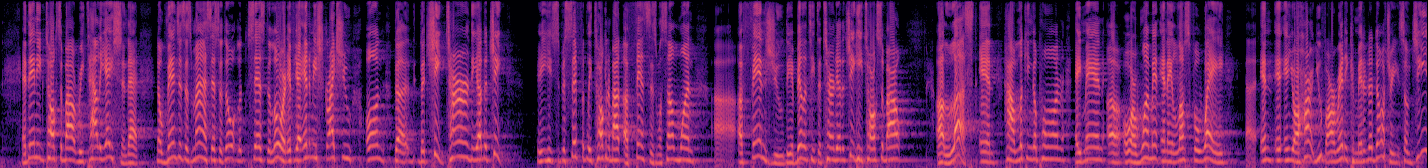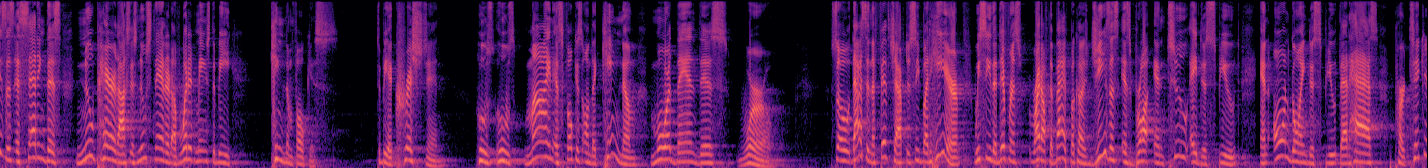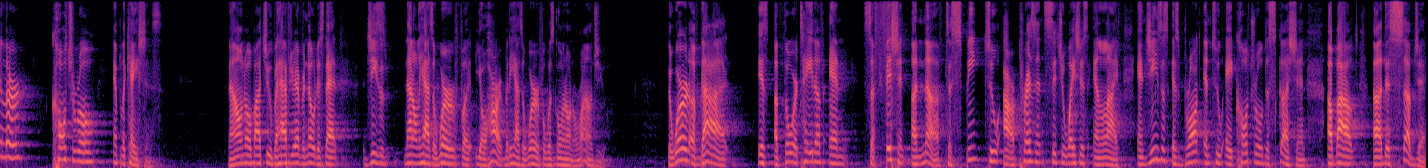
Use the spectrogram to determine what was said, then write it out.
And then he talks about retaliation that no, vengeance is mine, says the, says the Lord. If your enemy strikes you on the, the cheek, turn the other cheek. He's specifically talking about offenses. When someone uh, offends you, the ability to turn the other cheek. He talks about uh, lust and how looking upon a man uh, or a woman in a lustful way uh, in, in, in your heart, you've already committed adultery. So Jesus is setting this new paradox, this new standard of what it means to be kingdom focused, to be a Christian whose, whose mind is focused on the kingdom more than this world. So that's in the fifth chapter. See, but here we see the difference right off the bat because Jesus is brought into a dispute, an ongoing dispute that has particular cultural implications. Now, I don't know about you, but have you ever noticed that Jesus not only has a word for your heart, but he has a word for what's going on around you? The word of God is authoritative and sufficient enough to speak to our present situations in life. And Jesus is brought into a cultural discussion about uh, this subject.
